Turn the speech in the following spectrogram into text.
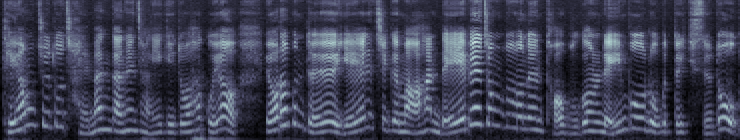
대형주도 잘만 가는 장이기도 하고요. 여러분들 얘 지금 한 4배 정도는 더 무거운 레인보우 로보틱스도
